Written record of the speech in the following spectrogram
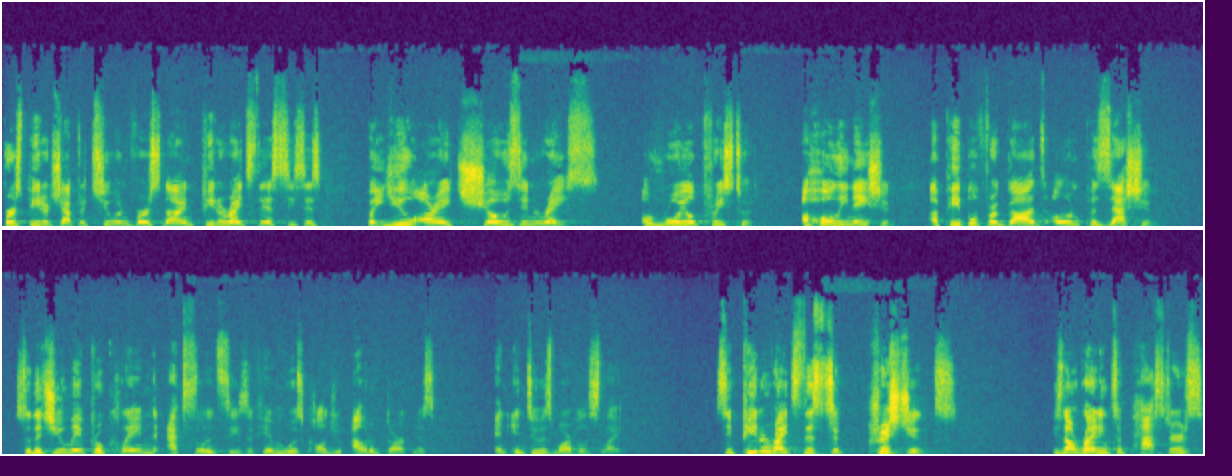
First Peter chapter 2 and verse 9, Peter writes this. He says, But you are a chosen race, a royal priesthood, a holy nation, a people for God's own possession, so that you may proclaim the excellencies of him who has called you out of darkness and into his marvelous light. See, Peter writes this to Christians. He's not writing to pastors,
